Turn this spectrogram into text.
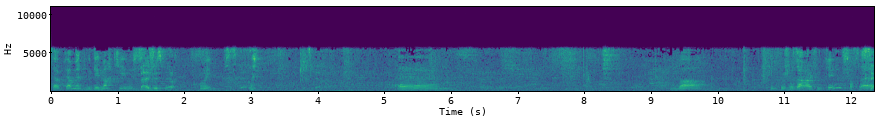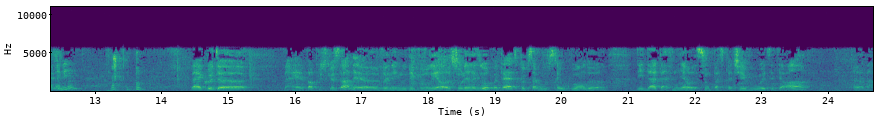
Ça permet de vous démarquer aussi. Bah, j'espère. oui. J'espère. J'espère. Euh, Bah, quelque chose à rajouter sur la. C'est fini Bah écoute, euh, bah, pas plus que ça, mais euh, venez nous découvrir euh, sur les réseaux peut-être, comme ça vous serez au courant de, des dates à venir si on passe près de chez vous, etc. Euh, bah,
